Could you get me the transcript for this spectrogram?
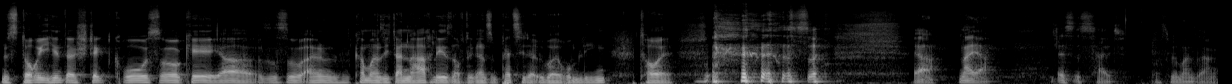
eine Story hintersteckt, groß, okay, ja, das ist so, kann man sich dann nachlesen auf den ganzen Pads, die da überall rumliegen. Toll. so, ja, naja, es ist halt, was will man sagen.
